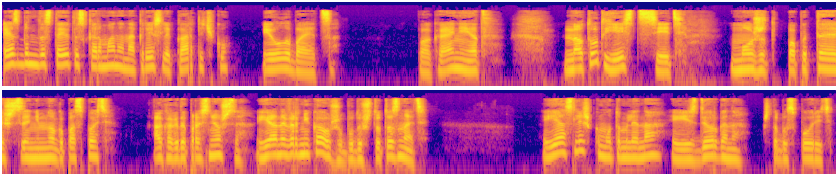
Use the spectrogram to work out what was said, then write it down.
Эсбин достает из кармана на кресле карточку и улыбается. «Пока нет. Но тут есть сеть. Может, попытаешься немного поспать? А когда проснешься, я наверняка уже буду что-то знать». Я слишком утомлена и издергана, чтобы спорить,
